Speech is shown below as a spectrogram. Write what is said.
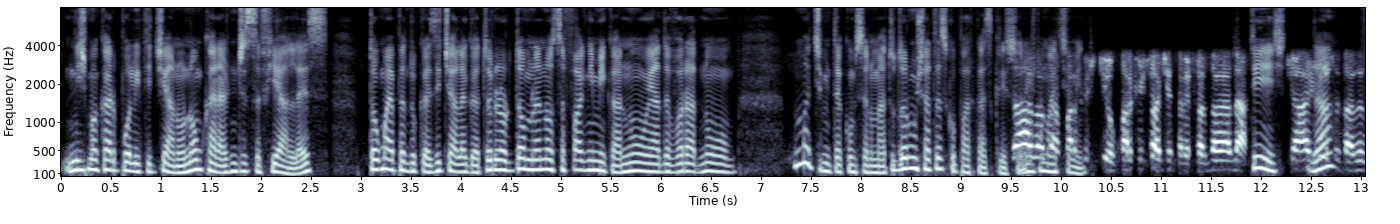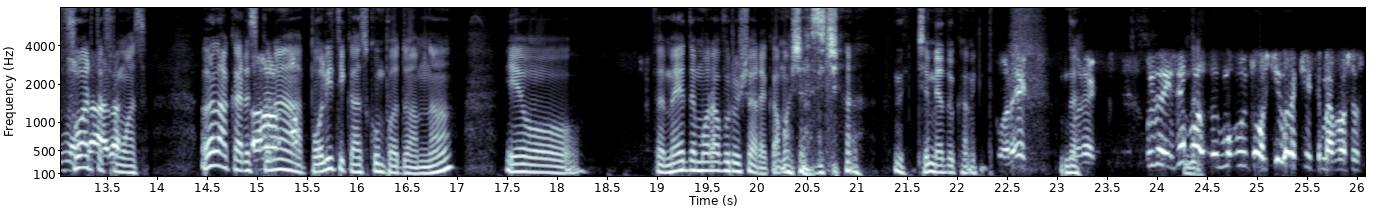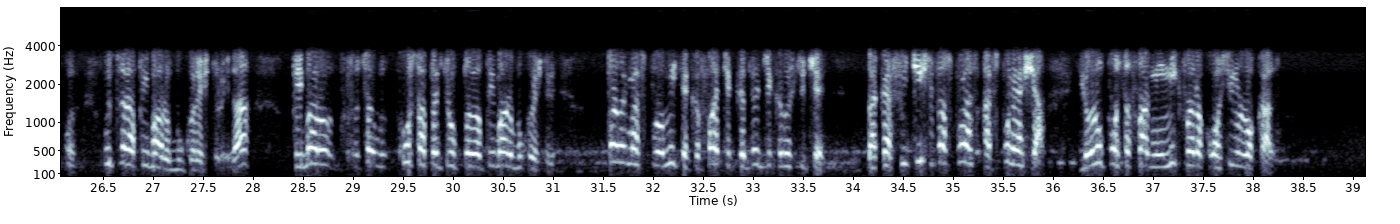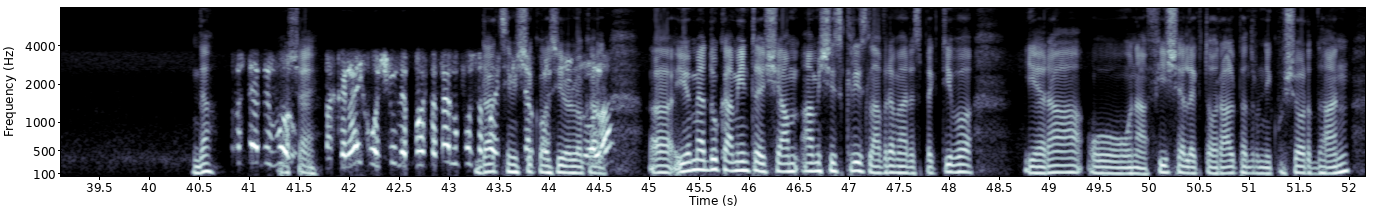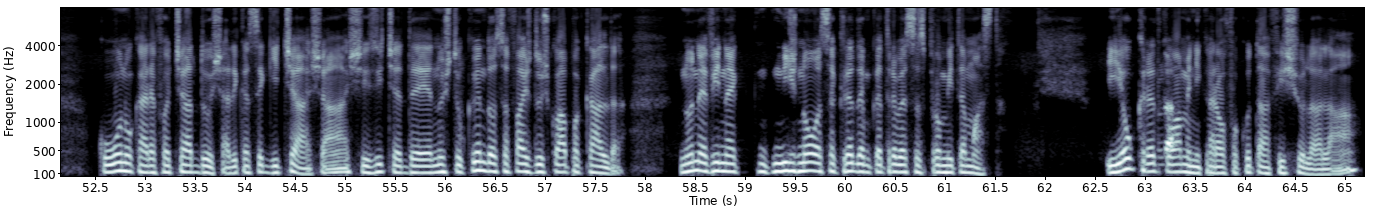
nici măcar politician, un om care ajunge să fie ales, tocmai pentru că zice alegătorilor, domnule, nu o să fac nimic, nu e adevărat, nu... Nu mai țin minte cum se numea, Tudor Mușatescu parcă a scris-o, Da, nici da, nu mai da, țin parcă minte. știu, parcă știu la ce te referi, da, da, da. Știi, Ce a ajuns da? să te adezi, mă, Foarte da, da. Frumos. Ăla care spunea, A, politica scumpă, doamnă, e o femeie de moravuri ușoare, cam așa zicea. Ce mi-aduc aminte. Corect, Da. corect. Uite, de exemplu, o singură chestie mai vreau să spun. Uite la primarul Bucureștiului, da? Primarul, cursa pentru uh, primarul Bucureștiului. Toată lumea îți promite că face, că trece, că nu știu ce. Dacă ar fi cinstit, ar spune, ar spune așa. Eu nu pot să fac nimic fără Consiliul Local. Da. Asta e adevărul. Așa e. Dacă n-ai Consiliul de partea ta, nu poți să faci Dați-mi nimic. și Iar Consiliul Local. ăla, Uh, Eu mi-aduc aminte și am, am și scris la vremea respectivă, era o, un afiș electoral pentru Nicușor Dan cu unul care făcea duș, adică se ghicea așa și zice de nu știu când o să faci duș cu apă caldă. Nu ne vine nici nouă să credem că trebuie să-ți promitem asta. Eu cred da. că oamenii care au făcut afișul ăla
